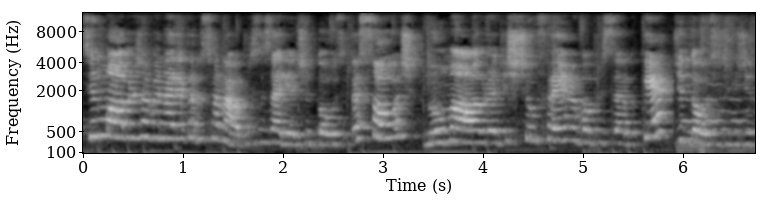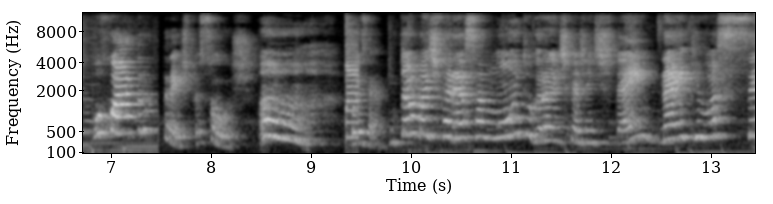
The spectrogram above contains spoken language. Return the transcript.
se numa obra de alvenaria tradicional eu precisaria de 12 pessoas, numa obra de steel frame eu vou precisar do quê? De 12 dividido por 4, 3 pessoas. Ah, pois é. Então é uma diferença muito grande que a gente tem, né? E que você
